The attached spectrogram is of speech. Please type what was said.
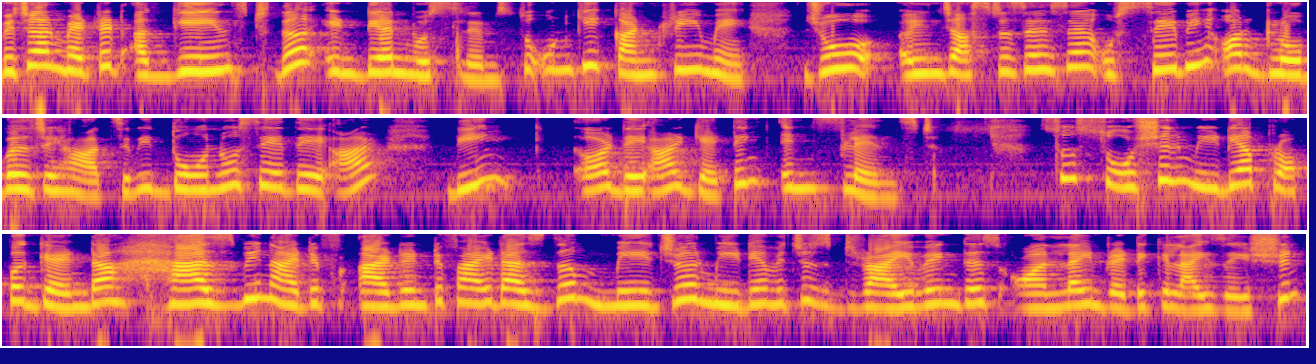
which are meted against the Indian Muslims तो उनकी कंट्री में जो इनजस्टिस हैं उससे भी और ग्लोबल जिहाद से भी दोनों से they are being or they are getting influenced. So social media propaganda has been identified as the major medium which is driving this online radicalization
